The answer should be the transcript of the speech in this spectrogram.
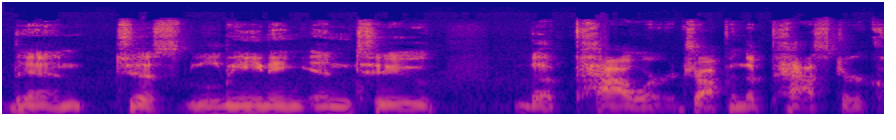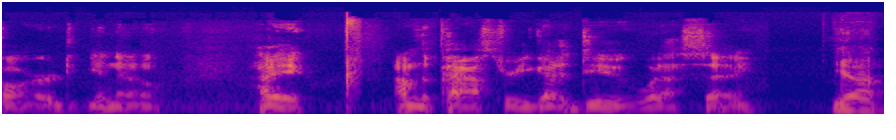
than just leaning into the power, dropping the pastor card. You know, hey, I'm the pastor. You got to do what I say. Yeah,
